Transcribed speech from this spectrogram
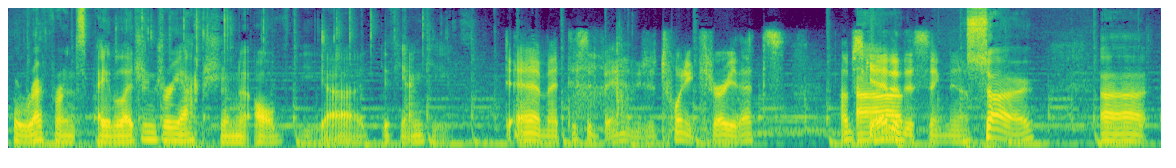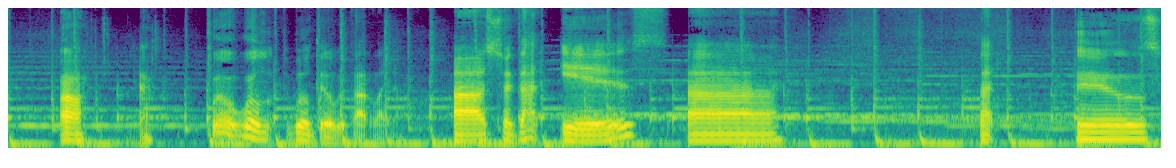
for reference, a legendary action of the uh, Githyanki. Damn, at disadvantage of 23. That's. I'm scared Um, of this thing now. So, uh, oh, yeah, we'll we'll we'll deal with that later. Uh, so that is uh, that is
